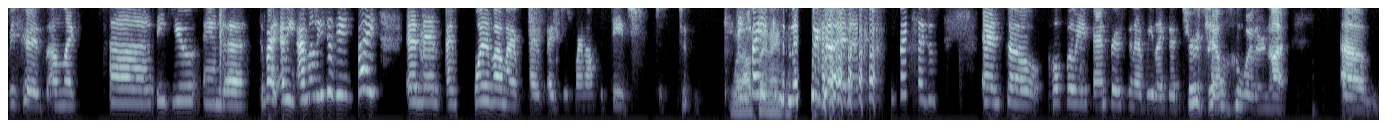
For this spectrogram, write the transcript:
because I'm like, uh, thank you and uh, goodbye. I mean, I'm Alicia C. Bye. And then I'm one of them. I, I, I just ran off the stage. Just Without thanks, bye. And then I, I just and so hopefully fanfare is gonna be like the true tale whether or not um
